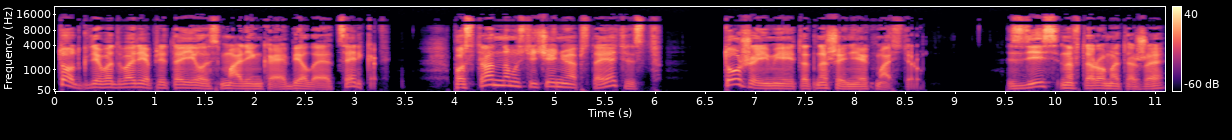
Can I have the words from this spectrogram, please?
тот, где во дворе притаилась маленькая белая церковь, по странному стечению обстоятельств тоже имеет отношение к мастеру. Здесь, на втором этаже,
